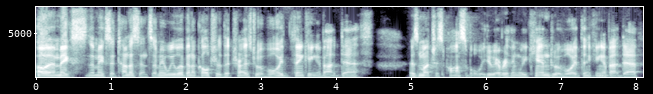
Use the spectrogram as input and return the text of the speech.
Oh, that makes that makes a ton of sense. I mean, we live in a culture that tries to avoid thinking about death as much as possible. We do everything we can to avoid thinking about death.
